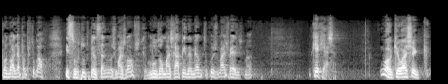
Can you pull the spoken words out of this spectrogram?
quando olha para Portugal? E sobretudo pensando nos mais novos, que mudam mais rapidamente do que os mais velhos, não é? O que é que acha? Bom, o que eu acho é que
